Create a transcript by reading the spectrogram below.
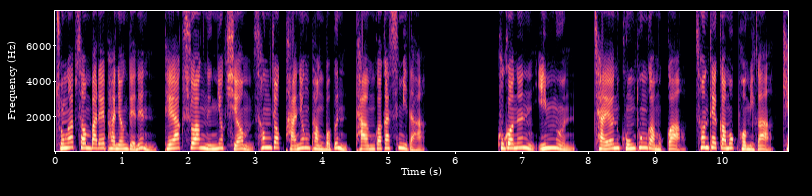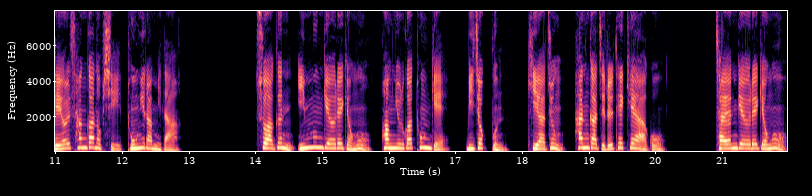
종합 선발에 반영되는 대학 수학 능력 시험 성적 반영 방법은 다음과 같습니다. 국어는 인문, 자연 공통 과목과 선택 과목 범위가 계열 상관없이 동일합니다. 수학은 인문 계열의 경우 확률과 통계, 미적분, 기하 중 한 가지를 택해야 하고 자연 계열의 경우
